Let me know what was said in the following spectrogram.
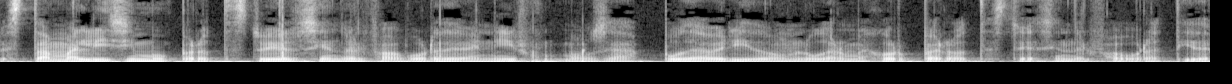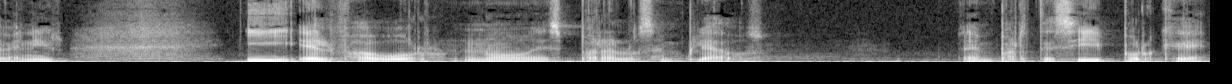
está malísimo, pero te estoy haciendo el favor de venir. O sea, pude haber ido a un lugar mejor, pero te estoy haciendo el favor a ti de venir. Y el favor no es para los empleados. En parte sí, porque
